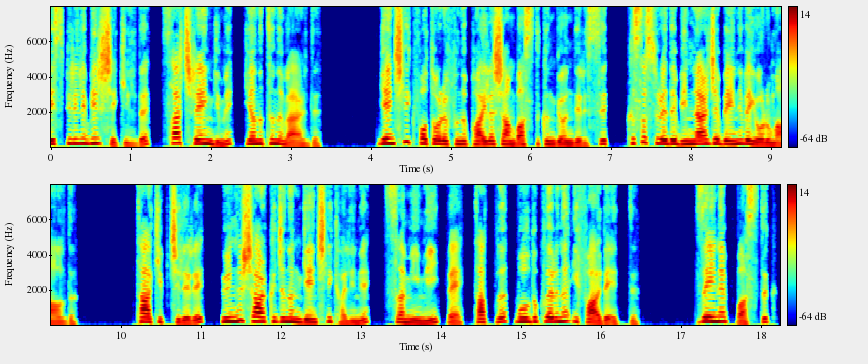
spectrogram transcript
esprili bir şekilde, saç rengimi, yanıtını verdi. Gençlik fotoğrafını paylaşan Bastık'ın gönderisi, kısa sürede binlerce beğeni ve yorum aldı. Takipçileri, ünlü şarkıcının gençlik halini, samimi ve tatlı bulduklarını ifade etti. Zeynep Bastık,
